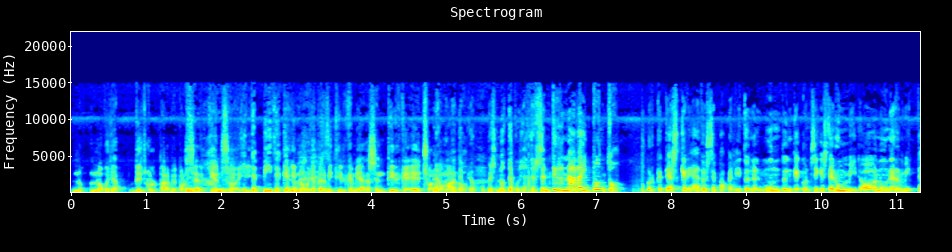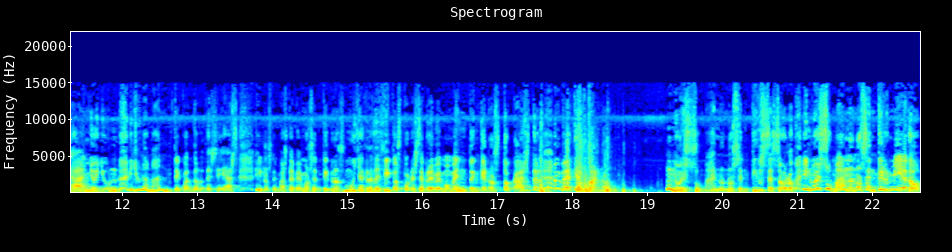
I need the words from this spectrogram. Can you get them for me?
No, no voy a disculparme por ser No, quien soy. te pide que y lo no voy a permitir que me hagas sentir que he hecho algo No, no te malo. preocupes, no te voy a hacer sentir nada y punto. Porque te has creado ese papelito en el mundo en que consigues ser un mirón, un ermitaño y un, y un amante cuando lo deseas. Y los demás debemos sentirnos muy agradecidos por ese breve momento en que nos tocaste. ¡Vete al cuerno! No es humano no sentirse solo y no es humano no sentir miedo.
